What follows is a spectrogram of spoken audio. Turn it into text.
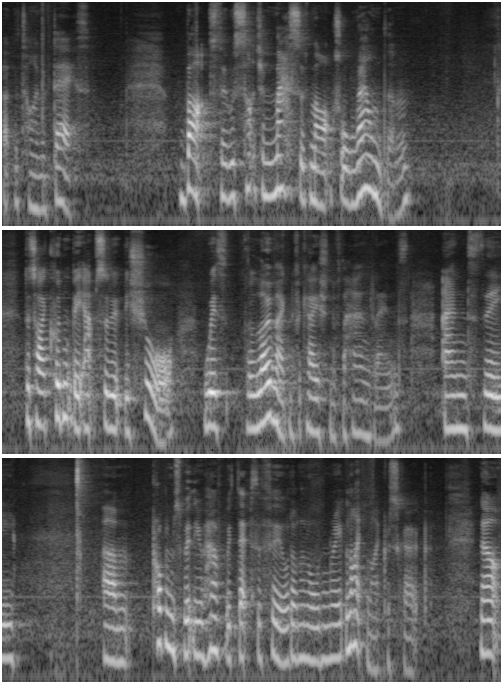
at the time of death. But there was such a mass of marks all round them that I couldn't be absolutely sure with the low magnification of the hand lens and the um, problems that you have with depth of field on an ordinary light microscope. Now,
